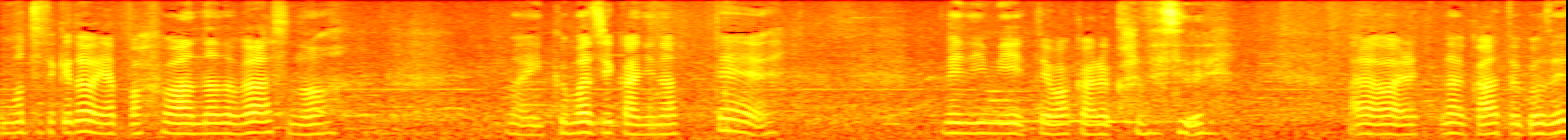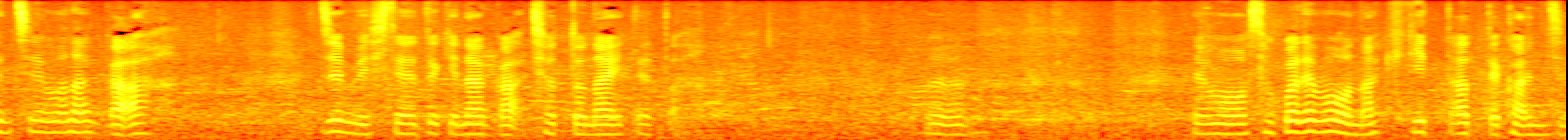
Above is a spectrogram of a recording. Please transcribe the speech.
思ってたけどやっぱ不安なのがそのまあ、行く間近になって目に見えて分かる形で現れてなんかあと午前中もなんか準備してる時なんかちょっと泣いてた。うん。でもそこでもう泣ききったって感じ。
